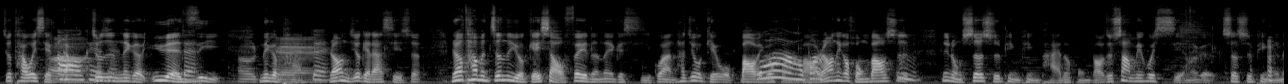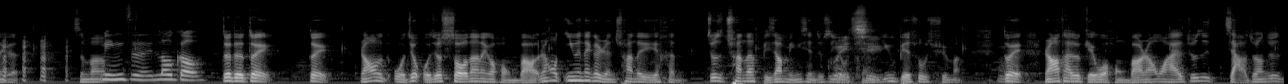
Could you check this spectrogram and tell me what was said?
就他会写港，就是那个粤 Z 那个牌，对，然后你就给他洗车，然后他们真的有给小费的那个习惯，他就给我包一个红包，然后那个红包是那种奢侈品品牌的红包，就上面会写那个奢侈品的那个 什么名字 logo，对对对。对，然后我就我就收到那个红包，然后因为那个人穿的也很，就是穿的比较明显，就是有钱，因为别墅区嘛，对，然后他就给我红包，然后我还就是假装就是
